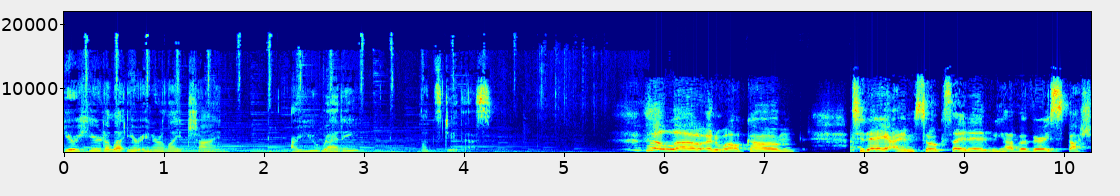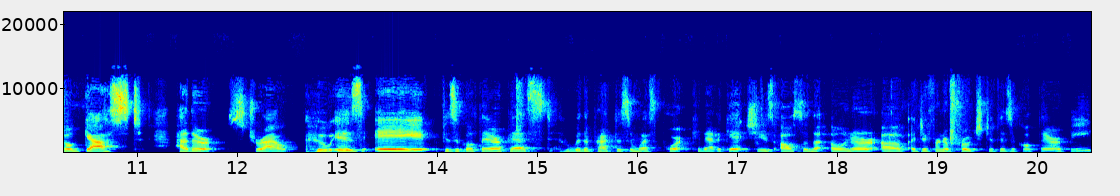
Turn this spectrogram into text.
You're here to let your inner light shine. Are you ready? Let's do this. Hello and welcome. Today, I am so excited. We have a very special guest, Heather Strout, who is a physical therapist with a practice in Westport, Connecticut. She's also the owner of a different approach to physical therapy,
